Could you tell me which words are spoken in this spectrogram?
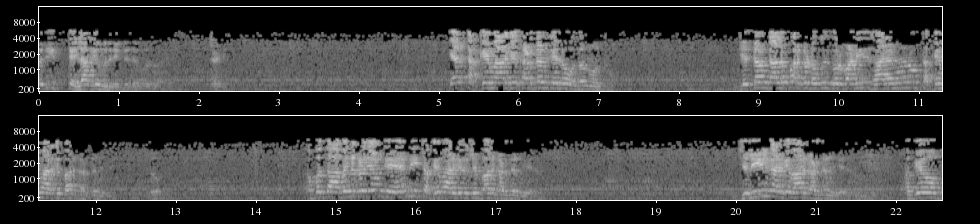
ਉਹਦੀ ਢੇਲਾ ਕਿਉਂ ਮਿਲਣੀ ਕਿਸੇ ਗੁਰਦੁਆਰੇ ਜਾਂ ਧੱਕੇ ਮਾਰ ਕੇ ਕੱਢ ਦੇਣਗੇ ਲੋਕ ਤੁਹਾਨੂੰ ਉੱਥੋਂ। ਜਿੱਦਾਂ ਗੱਲ ਪ੍ਰਗਟ ਹੋ ਗਈ, ਗੁਰਬਾਣੀ ਦੀ ਸਾਰਿਆਂ ਨੂੰ, ਉਹਨਾਂ ਨੂੰ ਧੱਕੇ ਮਾਰ ਕੇ ਬਾਹਰ ਕੱਢ ਦੇਣਗੇ। ਲੋਕ ਅੱਬਲ ਤਾਂ ਆਪੇ ਨਿਕਲ ਜਾਣਗੇ ਨਹੀਂ ਧੱਕੇ ਮਾਰ ਕੇ ਅਗਲੇ ਬਾਹਰ ਕੱਢ ਦੇਣਗੇ। ਜਲੀਲ ਕਰਕੇ ਬਾਹਰ ਕੱਢ ਦੇਣਗੇ। ਅੱਗੇ ਉਹ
